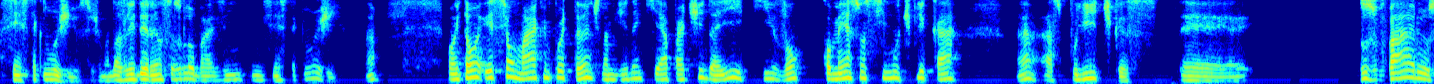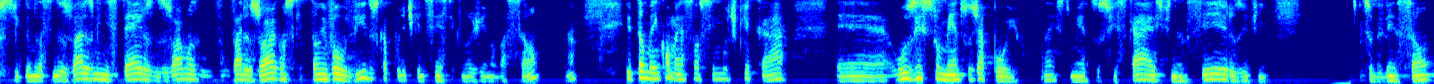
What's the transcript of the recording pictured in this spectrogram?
ciência e tecnologia, ou seja, uma das lideranças globais em, em ciência e tecnologia. Tá? Bom, então esse é um marco importante na medida em que é a partir daí que vão começam a se multiplicar né, as políticas é, dos vários, digamos assim, dos vários ministérios, dos vários órgãos que estão envolvidos com a política de ciência, tecnologia e inovação, né? e também começam a se multiplicar é, os instrumentos de apoio, né? instrumentos fiscais, financeiros, enfim, subvenção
